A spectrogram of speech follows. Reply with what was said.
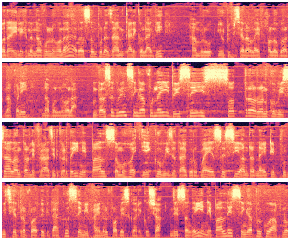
बधाई लेख्न नभुल्नुहोला र सम्पूर्ण जानकारीको लागि हाम्रो युट्युब च्यानललाई फलो गर्न पनि नभुल्नुहोला। दर्शकवृन्द सिङ्गापुरलाई दुई सय सत्र रनको विशाल अन्तरले पराजित गर्दै नेपाल समूह एकको विजेताको रूपमा एसएससी अन्डर नाइन्टिन पूर्वी क्षेत्र प्रतियोगिताको सेमी फाइनल प्रवेश गरेको छ। जिससँगै नेपालले सिङ्गापुरको आफ्नो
